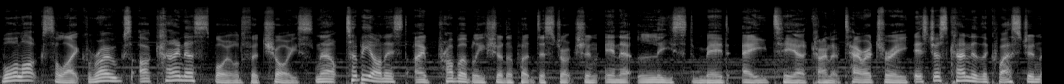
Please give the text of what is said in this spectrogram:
Warlocks, like rogues, are kinda spoiled for choice. Now, to be honest, I probably should have put Destruction in at least mid-A tier kind of territory. It's just kind of the question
